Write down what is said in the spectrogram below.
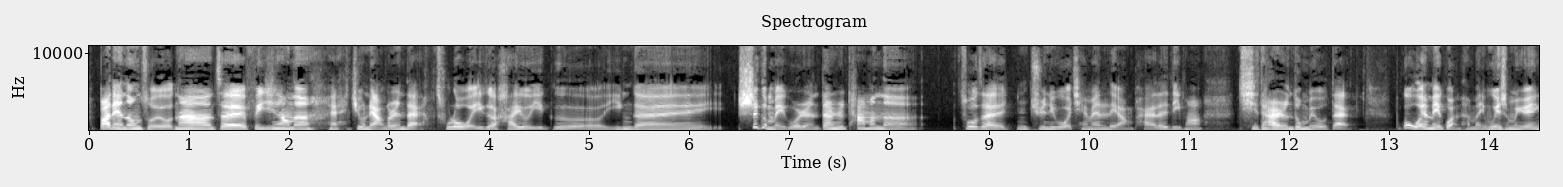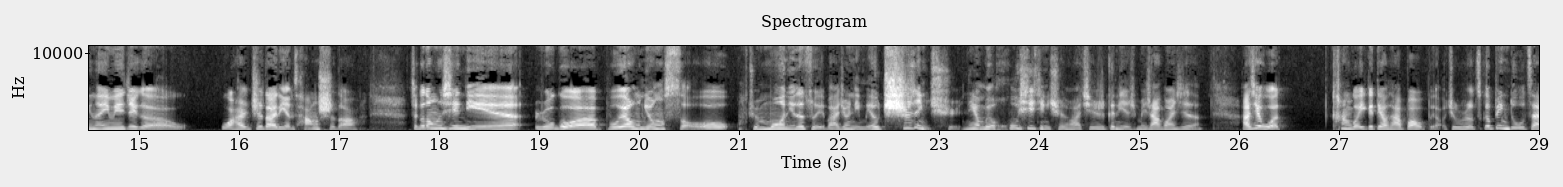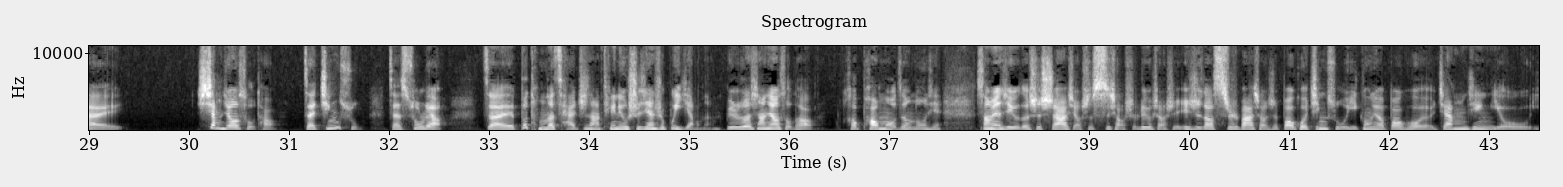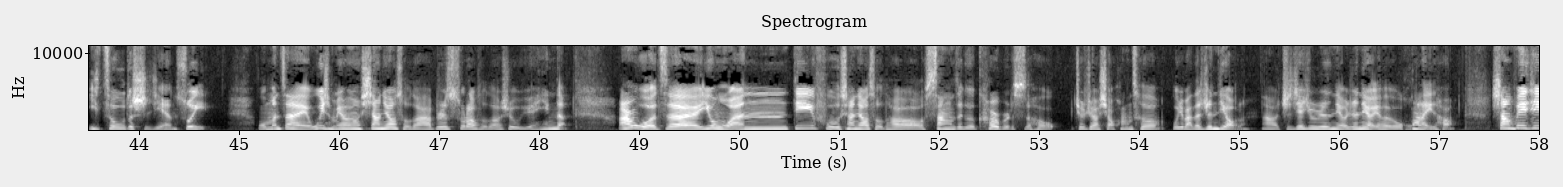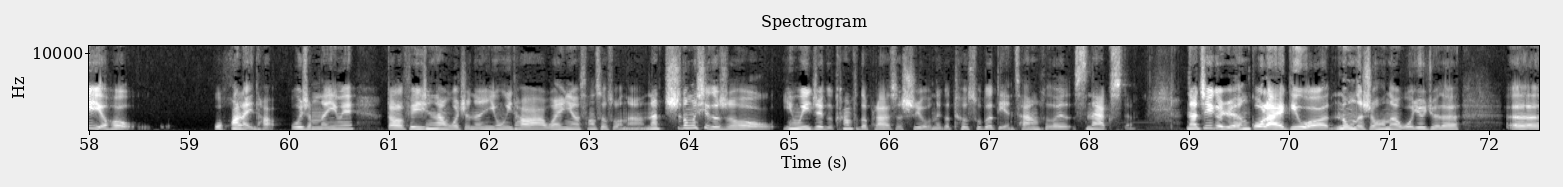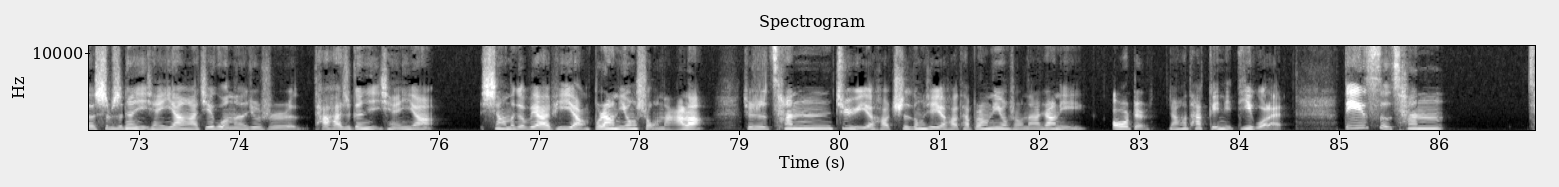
八点钟左右。那在飞机上呢，哎，就两个人带，除了我一个，还有一个应该是个美国人，但是他们呢坐在距离我前面两排的地方，其他人都没有带。不过我也没管他们，为什么原因呢？因为这个我还是知道一点常识的。这个东西你如果不用用手去摸你的嘴巴，就你没有吃进去，你有没有呼吸进去的话，其实跟你是没啥关系的。而且我看过一个调查报表，就是说这个病毒在橡胶手套、在金属、在塑料、在不同的材质上停留时间是不一样的。比如说橡胶手套。和泡沫这种东西，上面是有的是十二小时、四小时、六小时，一直到四十八小时，包括金属，一共要包括将近有一周的时间。所以我们在为什么要用橡胶手套而不是塑料手套是有原因的。而我在用完第一副橡胶手套上这个 curb 的时候，就叫小黄车，我就把它扔掉了啊，直接就扔掉，扔掉以后又换了一套。上飞机以后。我换了一套，为什么呢？因为到了飞机上我只能用一套啊，万一要上厕所呢？那吃东西的时候，因为这个 Comfort Plus 是有那个特殊的点餐和 Snacks 的，那这个人过来给我弄的时候呢，我就觉得，呃，是不是跟以前一样啊？结果呢，就是他还是跟以前一样，像那个 VIP 一样，不让你用手拿了，就是餐具也好吃的东西也好，他不让你用手拿，让你 order，然后他给你递过来。第一次餐。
